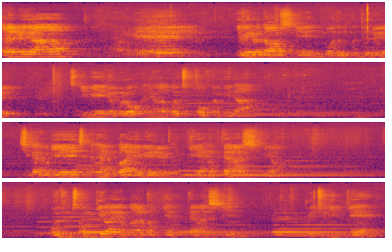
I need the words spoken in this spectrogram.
할렐루야. 예배로 나오신 모든 분들을 주님의 이름으로 환영하고 축복합니다. 시간 우리의 찬양과 예배를 받기에 합당하시며 모든 존귀와 영광을 받기에 합당하신 우리 주님께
